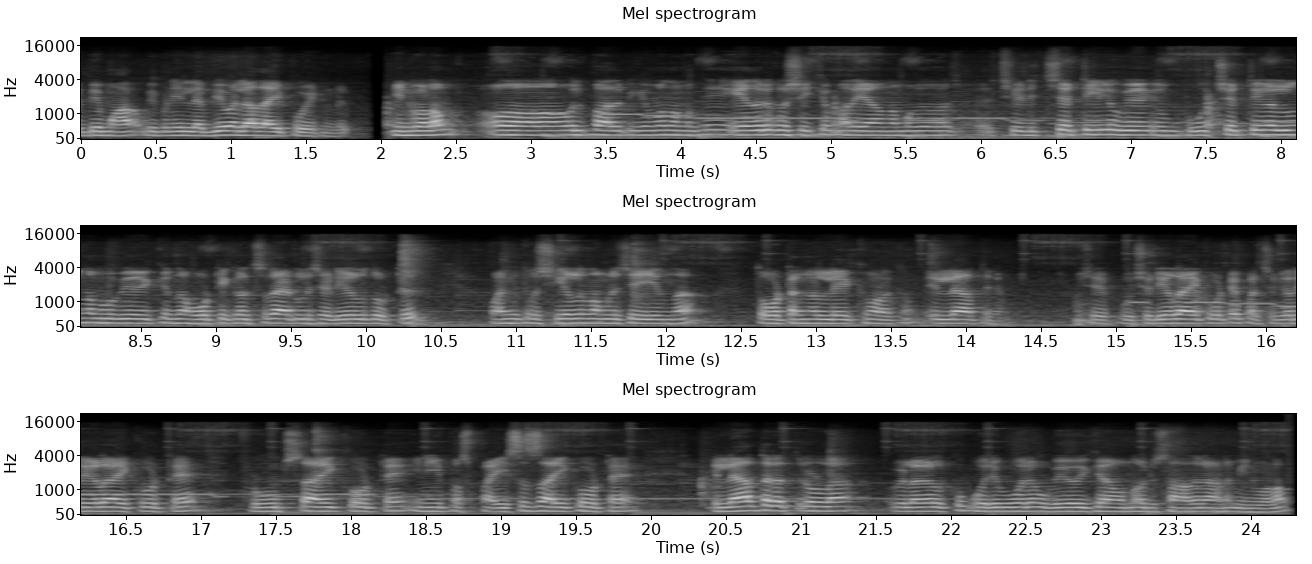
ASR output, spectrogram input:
ലഭ്യമാ വിപണിയിൽ ലഭ്യമല്ലാതായി പോയിട്ടുണ്ട്. ഇൻവളം ഉൽപ്പാദിപ്പിക്കുമ്പോൾ നമുക്ക് ഏതൊരു കൃഷിക്കും അറിയാം. നമുക്ക് ചെടിച്ചട്ടിയിൽ ഉപയോഗിക്കും പൂച്ചട്ടികളിൽ നമ്മൾ ഉപയോഗിക്കുന്ന ഹോർട്ടിക്കൾച്ചർ ആയിട്ടുള്ള ചെടികൾ തൊട്ട് വൻ കൃഷികൾ നമ്മൾ ചെയ്യുന്ന തോട്ടങ്ങളിലേക്കും ഇറക്കും എല്ലാത്തിനും. പക്ഷേ പൂച്ചെടികളായിക്കോട്ടെ പച്ചക്കറികളായിക്കോട്ടെ ഫ്രൂട്ട്സ് ആയിക്കോട്ടെ ഇനിയിപ്പോൾ സ്പൈസസ് ആയിക്കോട്ടെ എല്ലാ തരത്തിലുള്ള വിളകൾക്കും ഒരുപോലെ ഉപയോഗിക്കാവുന്ന ഒരു സാധനമാണ് മീൻവളം.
